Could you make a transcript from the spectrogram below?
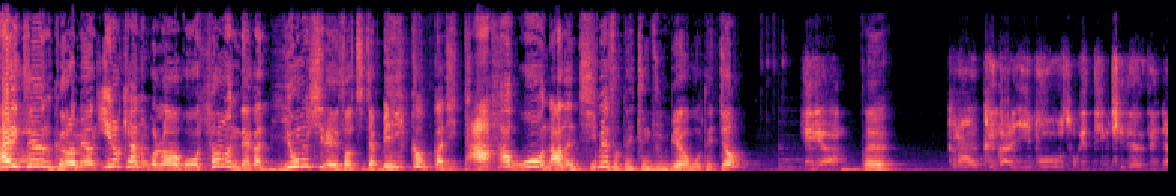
하여튼 그러면 이렇게 하는 걸로 하고 형은 내가 미용실에서 진짜 메이크업까지 다 하고 나는 집에서 대충 준비하고 됐죠? 혜야. 네. 그럼 그날 2부 소개팅 기대도 되냐?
